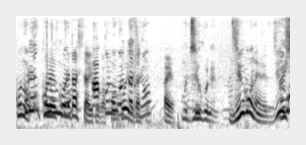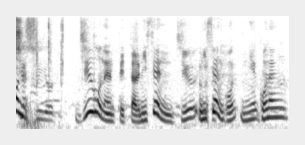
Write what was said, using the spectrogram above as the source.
このこれこれ出したりとかこれ俺たちの？はい。もう15年。15年です。15年。水曜15年って言ったら2010 2005年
